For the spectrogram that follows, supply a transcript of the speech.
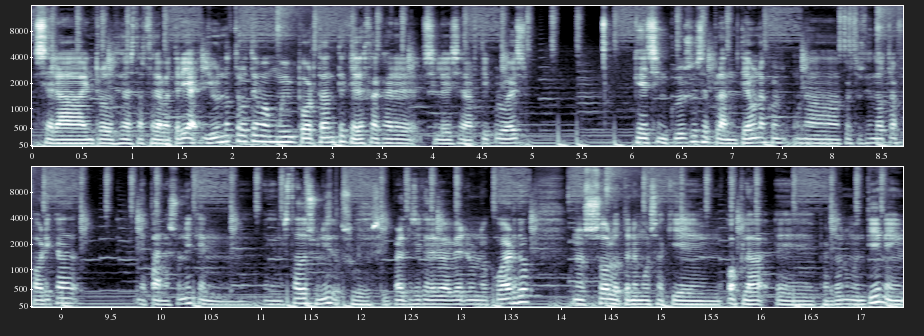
será introducida esta tercera batería. Y un otro tema muy importante que deja caer si leéis el artículo es que incluso se plantea una, una construcción de otra fábrica de Panasonic en, en Estados Unidos. Parece que debe haber un acuerdo. No solo tenemos aquí en Oklahoma, eh, perdón un momentín, en,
